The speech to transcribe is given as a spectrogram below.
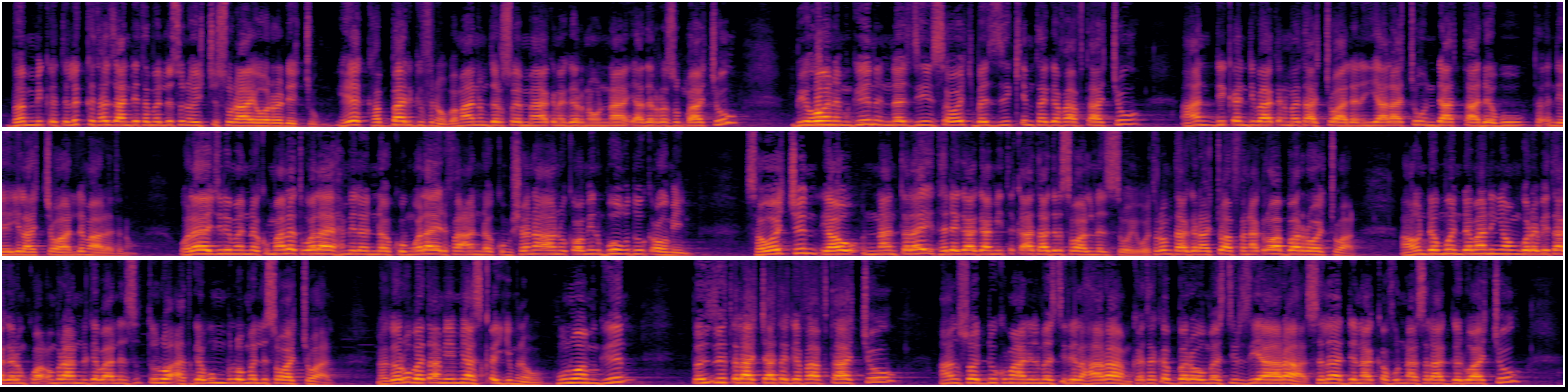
በሚቅት ልክ ተዛ እንደተመለሱ ነው ይች ሱራ የወረደችው። ይሄ ከባድ ግፍ ነው። በማንም ደርሶ የማያቅ ነገር ነውና ያደረሱባችሁ። ቢሆንም ግን እነዚህን ሰዎች በዚህ ቂም ተገፋፍታችሁ አንድ ቀን ዲባቅ እንመታቸዋለን እያላችሁ እንዳታደቡ ይላቸዋል ማለት ነው። ወላ የጅሪመነኩም ማለት ወላ የሕሚለነኩም ወላ የድፋዐነኩም ሸናአኑ ቀውሚን ቡግዱ ቀውሚን። ሰዎችን ያው እናንተ ላይ ተደጋጋሚ ጥቃት አድርሰዋል እነዚህ ሰዎች። ወትሮም ታገራቸው አፈናቅለው አባረዋቸዋል አሁን ደግሞ እንደ ማንኛውም ጎረቤት ሀገር እንኳ ዑምራ እንገባለን ስትሉ አትገቡም ብሎ መልሰዋቸዋል። ነገሩ በጣም የሚያስቀይም ነው። ሁኖም ግን በዚህ ጥላቻ ተገፋፍታችሁ አንሶዱኩም አኒል መስጅድ ልሐራም ከተከበረው መስጅድ ዚያራ ስላደናቀፉና ስላገዷችሁ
